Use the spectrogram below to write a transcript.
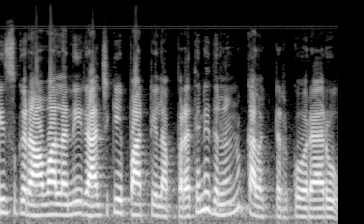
తీసుకురావాలని రాజకీయ పార్టీల ప్రతినిధులను కలెక్టర్ కోరారు.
